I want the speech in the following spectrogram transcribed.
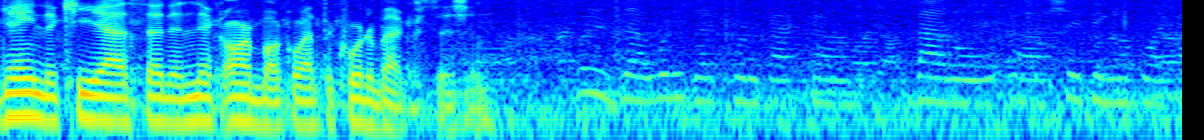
gained a key asset in Nick Arbuckle at the quarterback position. What is, uh, what is that quarterback um, battle uh, shaping up like?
